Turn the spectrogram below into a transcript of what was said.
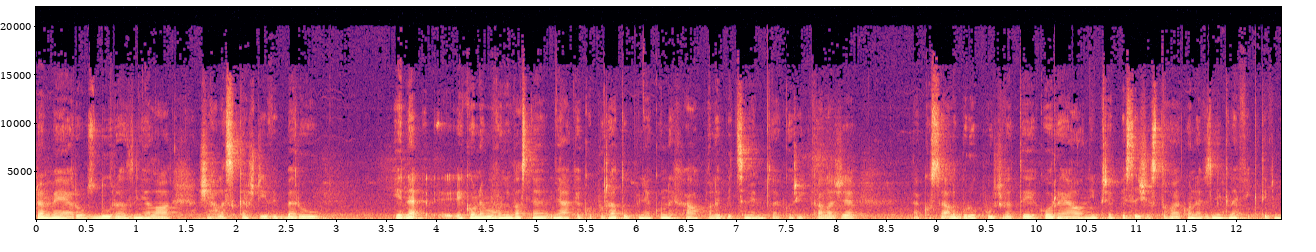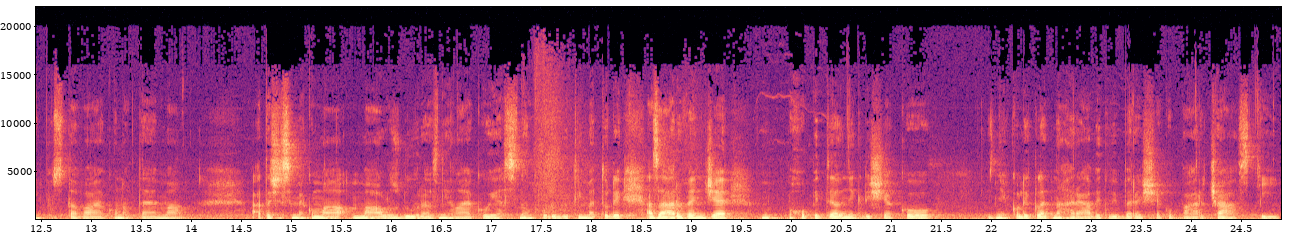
premiérou zdůraznila, že ale z každý vyberu jedne, jako nebo oni vlastně nějak jako pořád úplně jako nechápali, byť jsem jim to jako říkala, že jako se ale budou používat ty jako reální přepisy, že z toho jako nevznikne fiktivní postava jako na téma, a takže jsem jako má, málo zdůraznila jako jasnou podobu té metody. A zároveň, že pochopitelně, když jako z několik let nahrávek vybereš jako pár částí,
